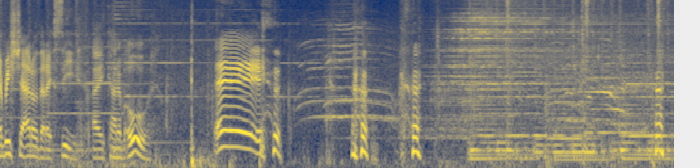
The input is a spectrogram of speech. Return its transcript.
every shadow that I see, I kind of, oh, hey!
